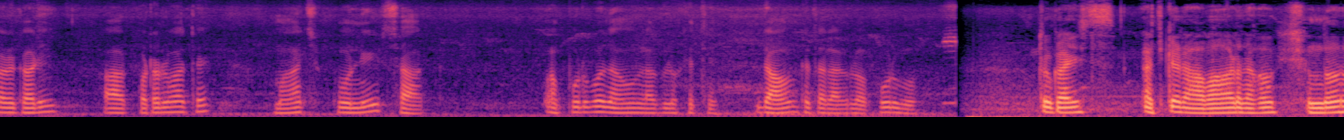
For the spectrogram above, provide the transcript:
তরকারি আর পটল ভাতে মাছ পনির শাক। অপূর্ব দারুণ লাগল খেতে। দারুণ খেতে লাগল অপূর্ব। তো গাইস আজকের আবহাওয়াটা দেখো কি সুন্দর।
